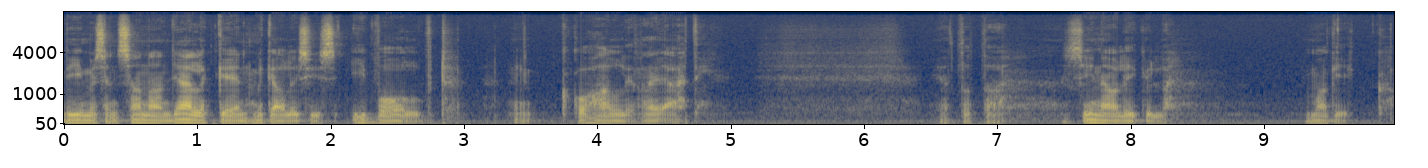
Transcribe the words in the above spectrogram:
viimeisen sanan jälkeen, mikä oli siis evolved, niin koko halli räjähti. Ja tota, siinä oli kyllä magiikkaa.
